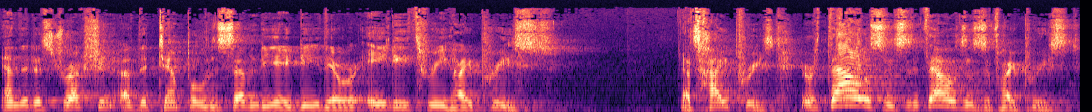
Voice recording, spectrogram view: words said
and the destruction of the temple in 70 AD, there were 83 high priests. That's high priests. There were thousands and thousands of high priests.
